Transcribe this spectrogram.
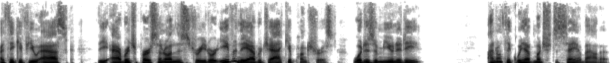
I think if you ask the average person on the street or even the average acupuncturist, what is immunity? I don't think we have much to say about it.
